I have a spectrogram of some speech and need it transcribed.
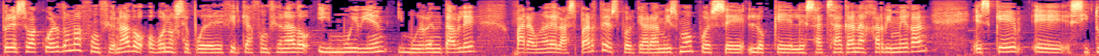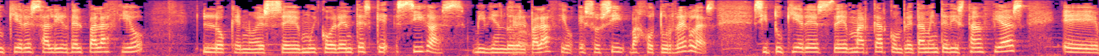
pero ese acuerdo no ha funcionado, o bueno, se puede decir que ha funcionado y muy bien y muy rentable para una de las partes, porque ahora mismo pues eh, lo que les achacan a Harry y Meghan es que eh, si tú quieres salir del palacio, lo que no es eh, muy coherente es que sigas viviendo del palacio, eso sí, bajo tus reglas. Si tú quieres eh, marcar completamente distancias, eh,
